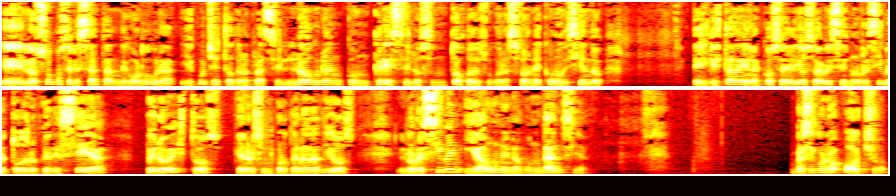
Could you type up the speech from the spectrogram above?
Eh, los ojos se les saltan de gordura, y escucha esta otra frase, logran con crece los antojos de su corazón. Es como diciendo, el que está en las cosas de Dios a veces no recibe todo lo que desea, pero estos, que no les importa nada a Dios, lo reciben y aún en abundancia. Versículos 8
